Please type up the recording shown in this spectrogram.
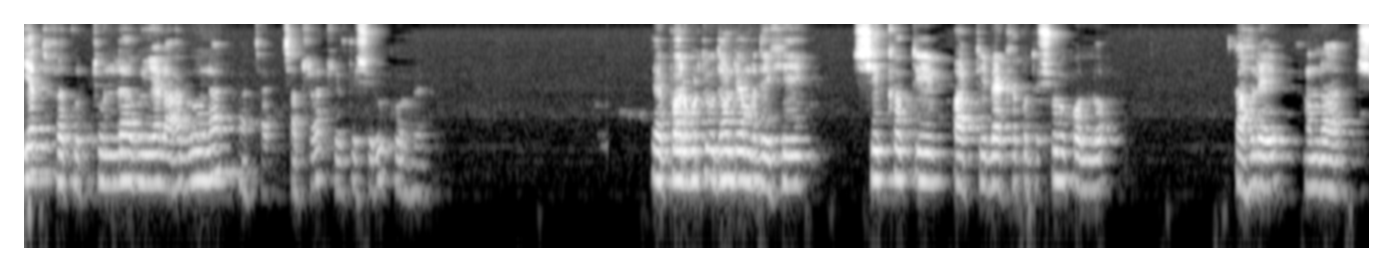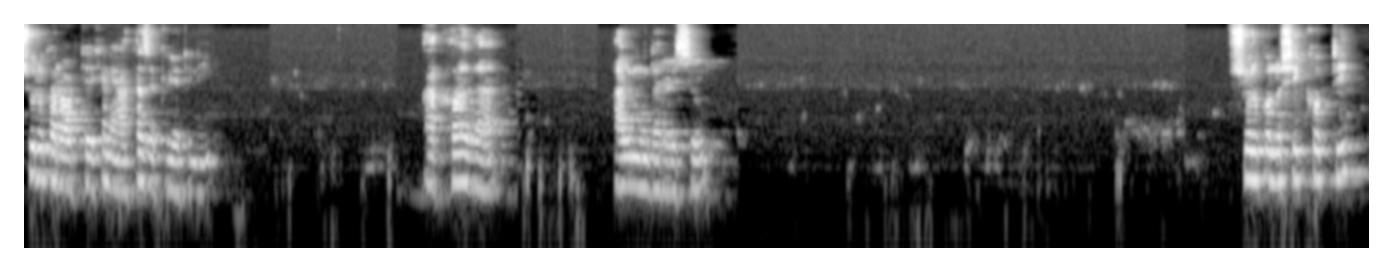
ইয়াতফাকু তুল্লাবু ইয়ালআবুনা অর্থাৎ ছাত্ররা খেলতে শুরু করবে। এর পরবর্তী উদাহরণটি আমরা দেখি। শিক্ষকটি পাঠটি ব্যাখ্যা করতে শুরু করল। তাহলে আমরা শুরু করার অর্থে এখানে আখাজা ক্রিয়াটি নিই। আখাদা আল মুদাররিসু শুরু করল শিক্ষকটি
